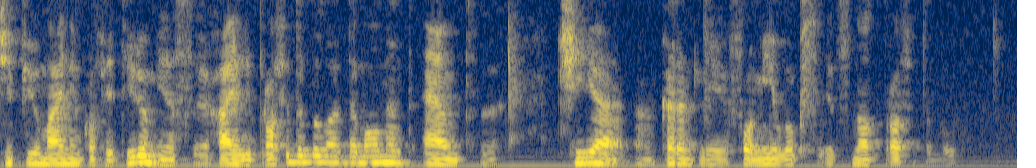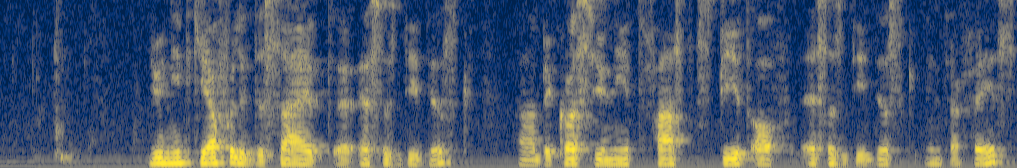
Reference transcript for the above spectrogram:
GPU mining of Ethereum is highly profitable at the moment and Chia uh, currently for me looks it's not profitable. You need carefully decide uh, SSD disk uh, because you need fast speed of SSD disk interface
